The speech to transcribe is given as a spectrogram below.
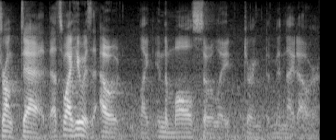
drunk dad. That's why he was out like in the mall so late during the midnight hour.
